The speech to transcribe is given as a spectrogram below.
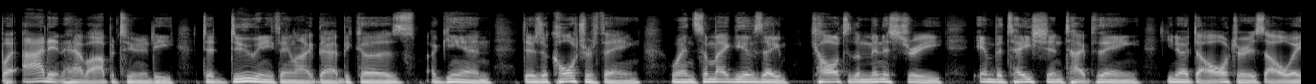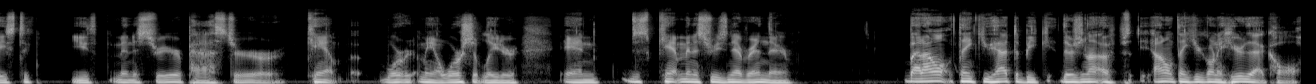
But I didn't have opportunity to do anything like that because, again, there's a culture thing. When somebody gives a call to the ministry invitation type thing, you know, at the altar, it's always to youth ministry or pastor or camp, I mean, a worship leader. And just camp ministry is never in there but I don't think you have to be. There's not. I don't think you're going to hear that call.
